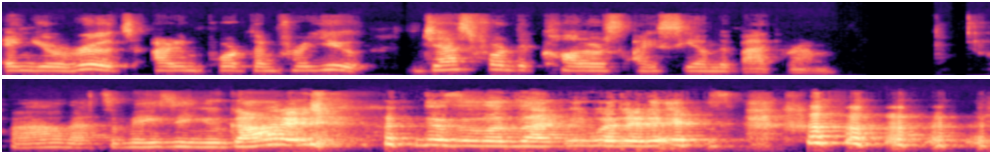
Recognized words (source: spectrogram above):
and your roots are important for you just for the colors I see on the background. Wow, that's amazing. You got it. this is exactly what it is.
